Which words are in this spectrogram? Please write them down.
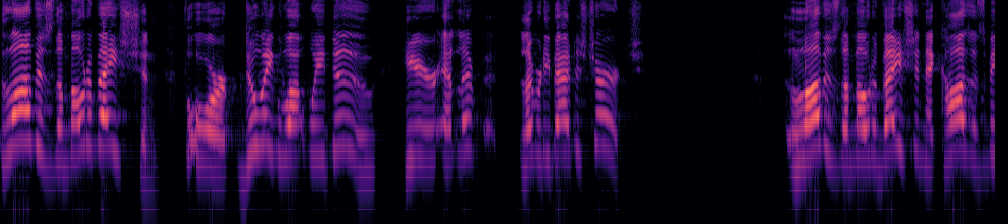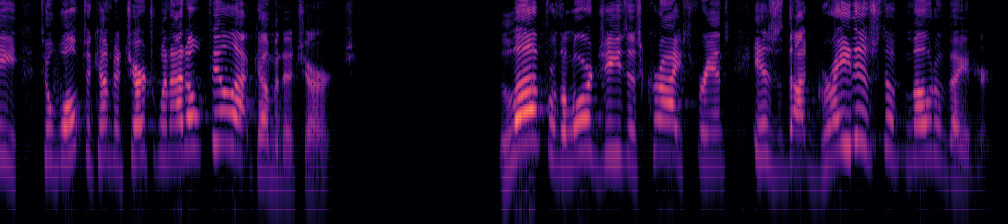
Love is the motivation for doing what we do here at Liberty Baptist Church. Love is the motivation that causes me to want to come to church when I don't feel like coming to church. Love for the Lord Jesus Christ, friends, is the greatest of motivators.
